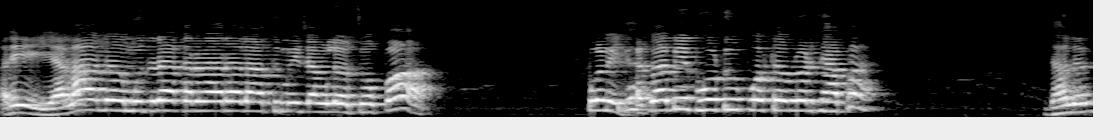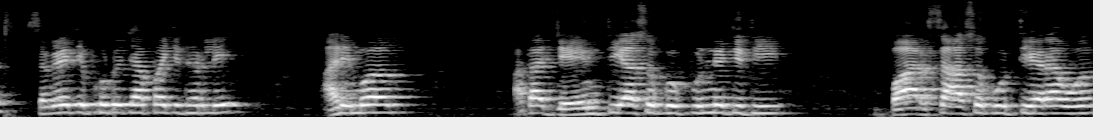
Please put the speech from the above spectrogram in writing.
अरे याला न मुद्रा करणाऱ्याला तुम्ही चांगलं चोपा पण ह्याचा बी फोटो पोस्टरवर छापा. झालं. सगळ्याचे फोटो छापायचे ठरले. आणि मग आता जयंती असो की पुण्यतिथी बारसा असो की तेरावं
